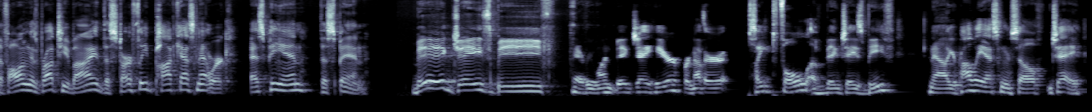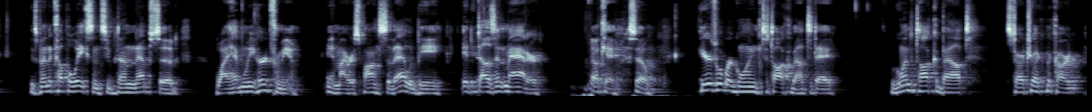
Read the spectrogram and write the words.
The following is brought to you by the Starfleet Podcast Network, SPN The Spin. Big J's Beef. Hey everyone, Big J here for another plateful of Big J's Beef. Now, you're probably asking yourself, Jay, it's been a couple weeks since you've done an episode. Why haven't we heard from you? And my response to that would be, it doesn't matter. Okay, so here's what we're going to talk about today. We're going to talk about Star Trek Picard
